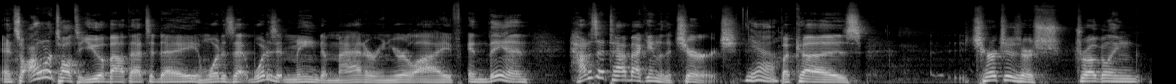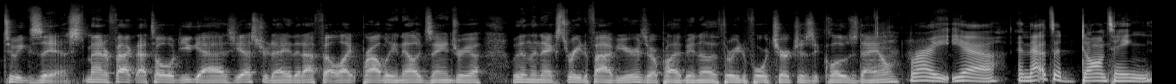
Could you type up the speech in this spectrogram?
And so I want to talk to you about that today, and what does that, what does it mean to matter in your life, and then how does that tie back into the church? Yeah. because churches are struggling to exist. Matter of fact, I told you guys yesterday that I felt like probably in Alexandria within the next three to five years, there'll probably be another three to four churches that close down. Right. Yeah. And that's a daunting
